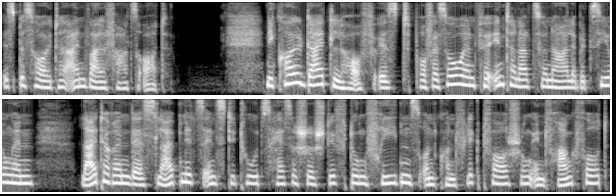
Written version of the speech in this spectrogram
ist bis heute ein Wallfahrtsort. Nicole Deitelhoff ist Professorin für internationale Beziehungen, Leiterin des Leibniz-Instituts Hessische Stiftung Friedens- und Konfliktforschung in Frankfurt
